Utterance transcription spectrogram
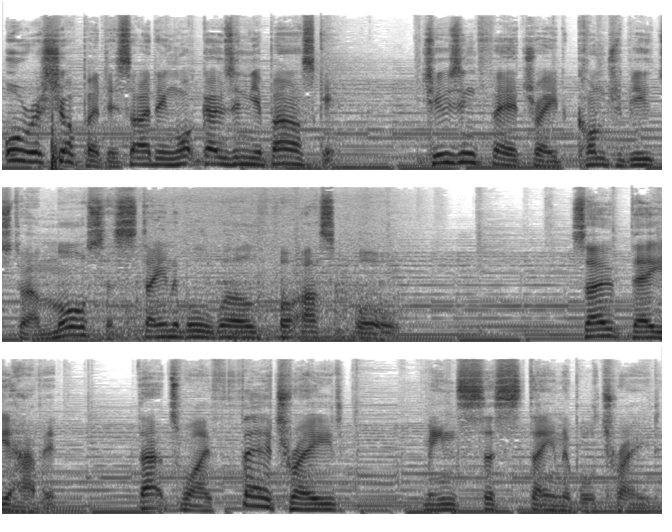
or a shopper deciding what goes in your basket, choosing Fairtrade contributes to a more sustainable world for us all. So there you have it. That's why fair trade means sustainable trade.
